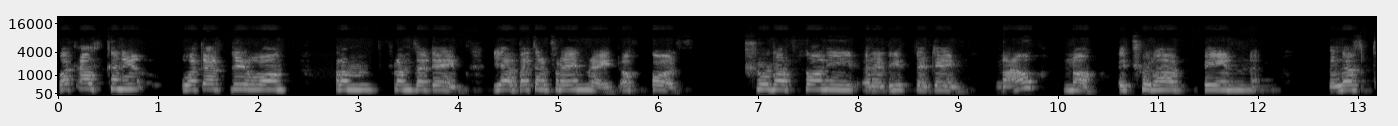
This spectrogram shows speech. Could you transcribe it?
What else can you? What else do you want from from the game? Yeah, better frame rate, of course. Should have Sony released the game now? No, it should have been left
